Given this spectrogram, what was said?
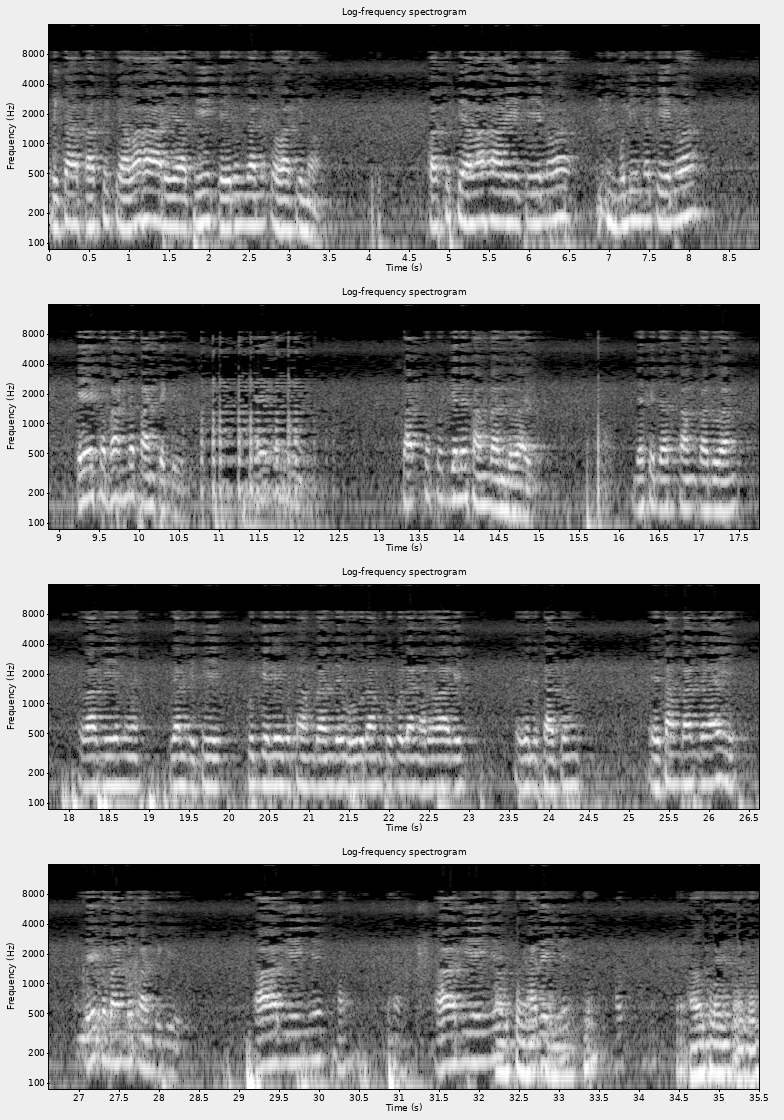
ඒක පස්වෙච්ච ආහාරය අපි තේරුම් ගන්නට වටිනවා. පස්වෙච්ච ආහාරයේ තියෙනවා මුලින්ම තියෙනවා ඒක බණ්ඩ පංචකේ. ඒක සත්පුද්ගල සම්බන්ධවයි. දැක දස්කම් කඩුවන් එවාගෙම යම් කිසි පුද්ගලයක සම්බන්ධ වූරම් කුකුලන් අර වාගේ වෙන සතුන් ඒ සම්බන්ධවයි ඒක බණ්ඩ පංචකේ. ආදීයේ ආදීයේ ආදීයේ අවසරයි සරණම්.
